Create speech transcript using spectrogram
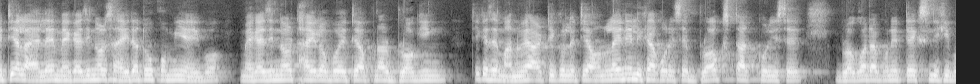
এতিয়া লাহে লাহে মেগাজিনৰ চাহিদাটো কমি আহিব। মেগাজিনৰ ঠাই ল'ব এতিয়া আপোনাৰ ব্লগিং ঠিক আছে মানুহে আৰ্টিকল এতিয়া অনলাইনে লিখা কৰিছে ব্লগ ষ্টাৰ্ট কৰিছে ব্লগত আপুনি টেক্সট লিখিব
